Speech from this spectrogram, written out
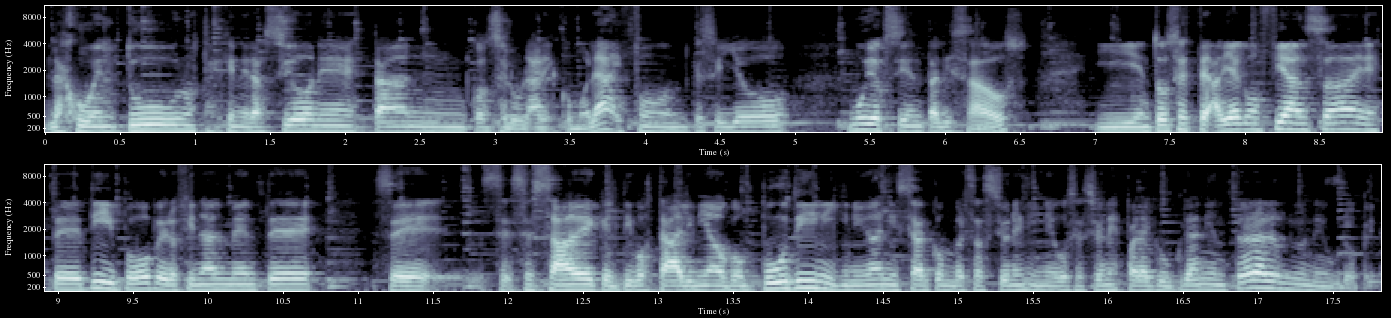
la juventud, nuestras generaciones están con celulares como el iPhone, qué sé yo, muy occidentalizados. Y entonces había confianza en este tipo, pero finalmente se- se sabe que el tipo estaba alineado con Putin y que no iba a iniciar conversaciones ni negociaciones para que Ucrania entrara a la Unión Europea.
